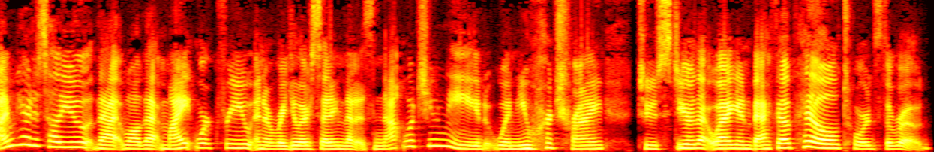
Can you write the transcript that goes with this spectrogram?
I'm here to tell you that while that might work for you in a regular setting, that is not what you need when you are trying to steer that wagon back uphill towards the road.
